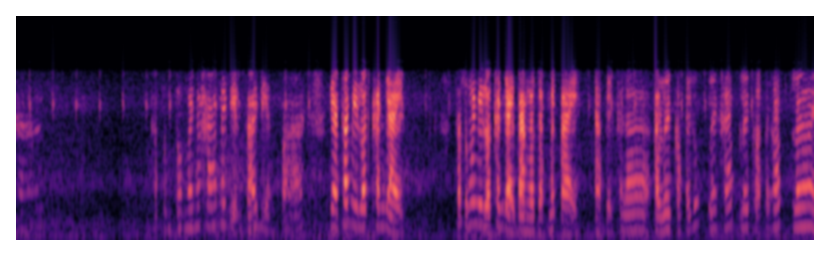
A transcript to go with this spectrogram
ครับขับตรงๆ ไว้นะคะ ไม่เบี่ยงซ้ายเบี่ยงขวา เนี่ย ถ้ามีรถคันใหญ่ ถ้าสมมติมีรถคันใหญ่บางเราจะไม่ไป อะเปลี่ยนคันละเอาเลยเกาะไปลูกเลยครับ เลยเกาะไปครับ เลย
